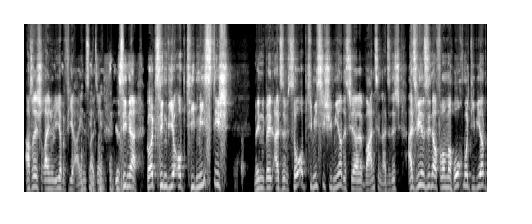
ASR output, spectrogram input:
Achso, das ist 3-0, ich habe 4-1. Also, wir sind ja, Gott, sind wir optimistisch. Wenn, wenn, also so optimistisch wie mir, das ist ja Wahnsinn. Also, das, also wir sind auch hoch motiviert.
